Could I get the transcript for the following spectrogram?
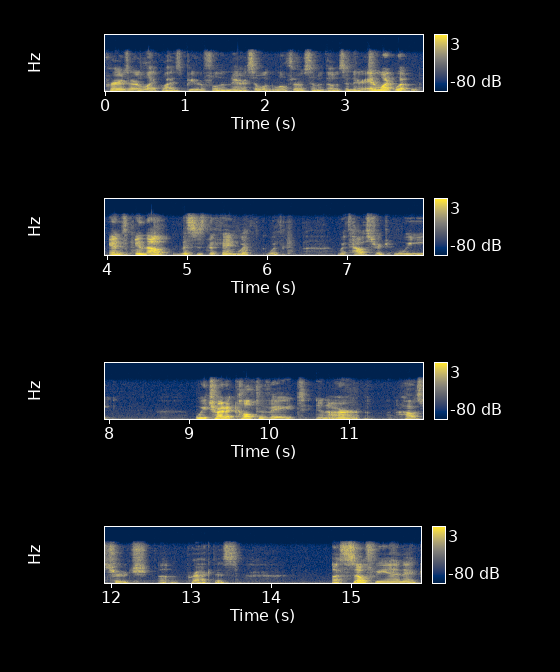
prayers are likewise beautiful in there. So we'll, we'll throw some of those in there. And what what and and now this is the thing with with with house church we we try to cultivate in our house church uh, practice a Sophianic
